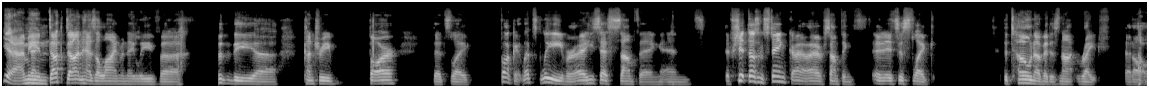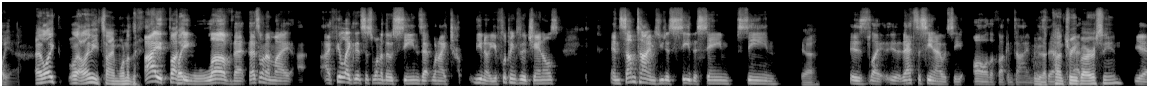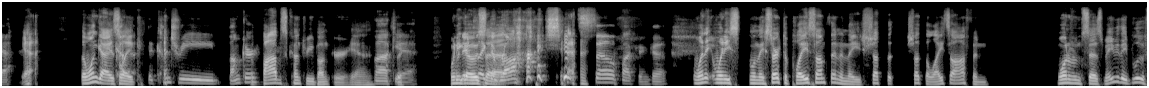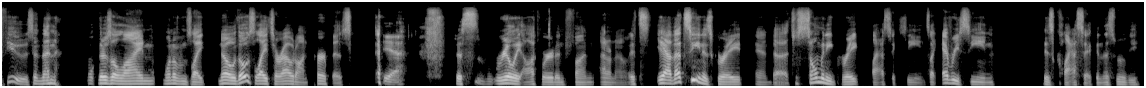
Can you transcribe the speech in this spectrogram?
yeah, I That mean, Duck Dunn has a line when they leave uh the uh country bar that's like fuck it, let's leave or uh, he says something and if shit doesn't stink I I have something and it's just like the tone of it is not right at all. oh yeah, I like well anytime one of the I fucking love that. That's one of my. I feel like it's just one of those scenes that when I, you know, you're flipping through the channels, and sometimes you just see the same scene. yeah Is like that's the scene I would see all the fucking time. the that- country that- bar scene. Yeah, Yeah, The one guy's Co- like the country bunker. Bob's Country Bunker. Yeah. Fuck So- yeah. When he goes, like uh, the raw yeah. it's so fucking good. when it, when he's when they start to play something and they shut the shut the lights off and one of them says maybe they blew a fuse and then there's a line one of them's like no those lights are out on purpose Yeah. just really awkward and fun. I don't know. It's yeah that scene is great and uh just so many great classic scenes. Like every scene is classic in this movie.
